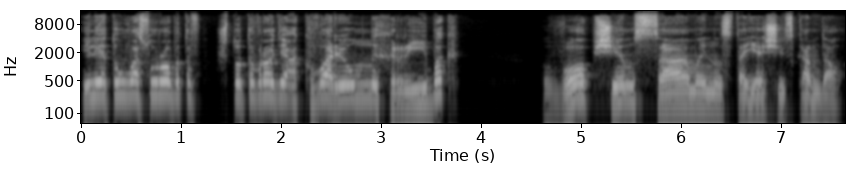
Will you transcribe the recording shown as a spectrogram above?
Или это у вас у роботов что-то вроде аквариумных рыбок?» В общем, самый настоящий скандал.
